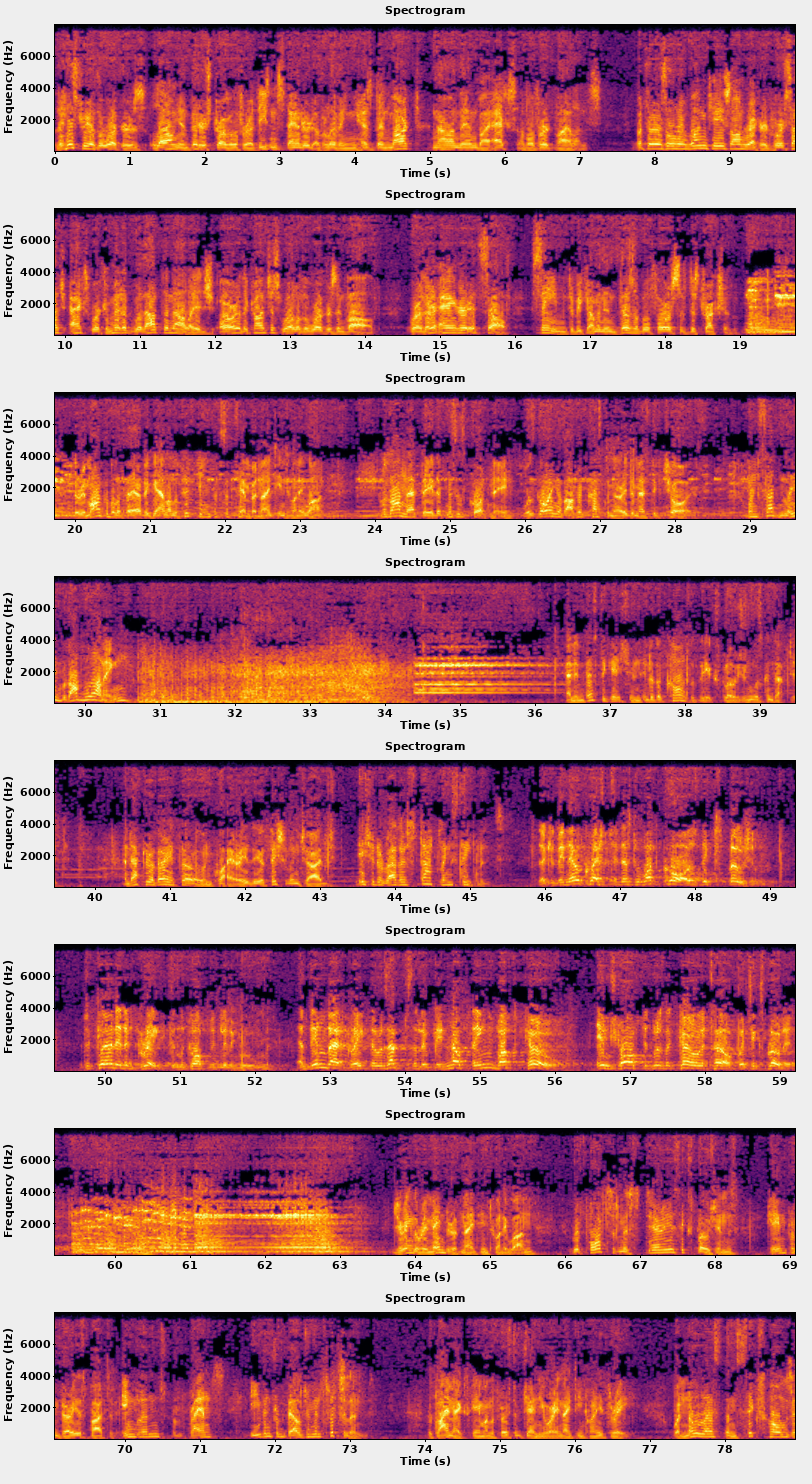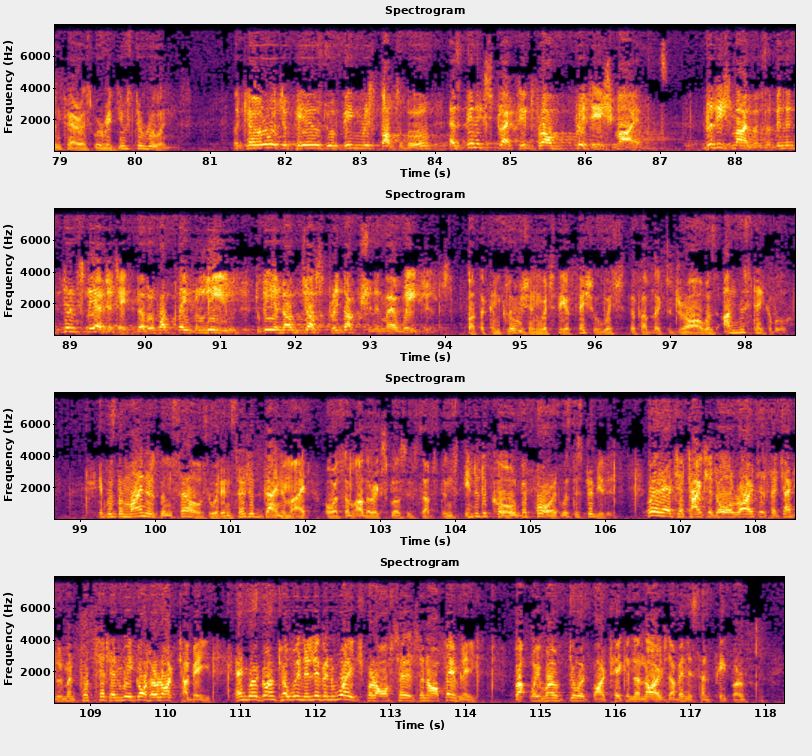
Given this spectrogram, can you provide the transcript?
The history of the workers' long and bitter struggle for a decent standard of living has been marked now and then by acts of overt violence. But there is only one case on record where such acts were committed without the knowledge or the conscious will of the workers involved, where their anger itself seemed to become an invisible force of destruction. The remarkable affair began on the 15th of September, 1921. It was on that day that Mrs. Courtney was going about her customary domestic chores when suddenly, without warning, an investigation into the cause of the explosion was conducted. And after a very thorough inquiry, the official in charge issued a rather startling statement. There can be no question as to what caused the explosion. It occurred in a grate in the Courtney living room, and in that grate there was absolutely nothing but coal. In short, it was the coal itself which exploded. During the remainder of 1921, reports of mysterious explosions came from various parts of England, from France, even from Belgium and Switzerland. The climax came on the 1st of January 1923, when no less than six homes in Paris were reduced to ruins. The coal which appears to have been responsible has been extracted from British mines. British miners have been intensely agitated over what they believe to be an unjust reduction in their wages. But the conclusion which the official wished the public to draw was unmistakable. It was the miners themselves who had inserted dynamite or some other explosive substance into the coal before it was distributed. We're agitated all right, as the gentleman puts it, and we got a right to be. And we're going to win a living wage for ourselves and our families. But we won't do it by taking the lives of innocent people.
